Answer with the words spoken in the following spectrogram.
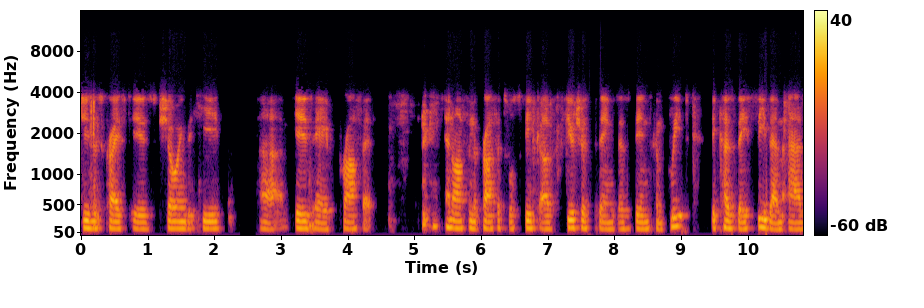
Jesus Christ is showing that he uh, is a prophet. And often the prophets will speak of future things as being complete because they see them as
